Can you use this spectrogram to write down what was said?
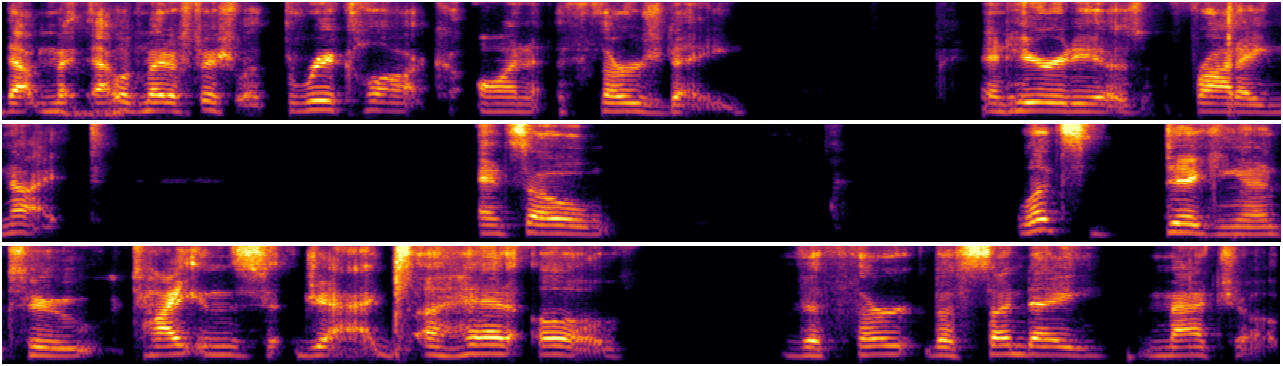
That that was made official at three o'clock on Thursday, and here it is Friday night. And so, let's dig into Titans Jags ahead of the third the Sunday matchup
